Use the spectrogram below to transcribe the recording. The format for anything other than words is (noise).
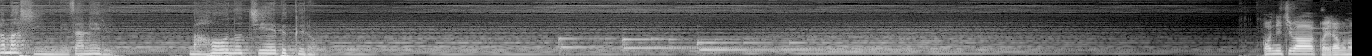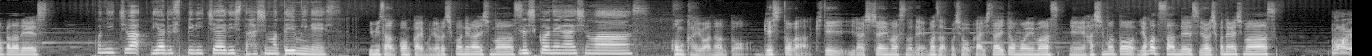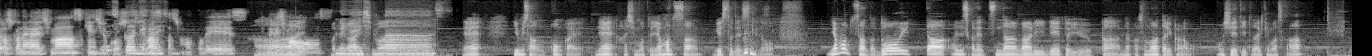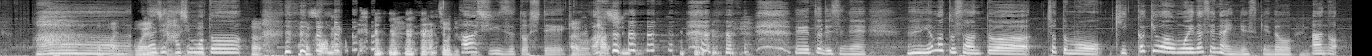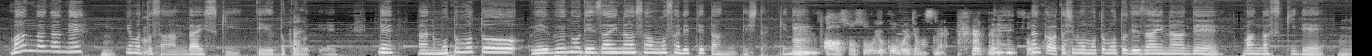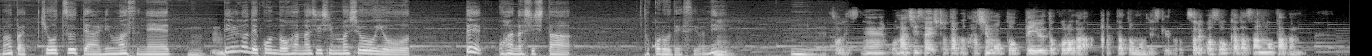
魂に目覚める魔法の知恵袋こんにちは、小ラボの岡田です。こんにちは。リアルスピリチュアリスト橋本由美です。ゆみさん、今回もよろしくお願いしますよ。ろしくお願いします。今回はなんとゲストが来ていらっしゃいますので、まずはご紹介したいと思います。えー橋本大和さんです。よろしくお願いします。どうもよろしくお願いします。研修講師をしてます。橋本です。お願いします。お願いします。ね、ゆみさん、今回ね、橋本大和さんゲストですけど、大和さんとはどういった、あれですかね、つながりでというか、なんかそのあたりから教えていただけますか？ああ、同じご縁というかね橋本そうね。(laughs) そうです、ハーシーズとして今日は。発信。(laughs) えっとですね、えー大和さんとはちょっともうきっかけは思い出せないんですけど、うんあの漫画がね、うん大和さん大好きっていうところで、で、あの、もともとウェブのデザイナーさんもされてたんでしたっけね？うん。ああ、そうそう。よく覚えてますね。(laughs) なんか私ももともとデザイナーで漫画好きでうんなんか共通点ありますねうんうんっていうので今度お話ししましょうよってお話ししたところですようんね。うんそうですね。同じ最初多分橋本っていうところがあったと思うんですけど、それこそ岡田さんの多分、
